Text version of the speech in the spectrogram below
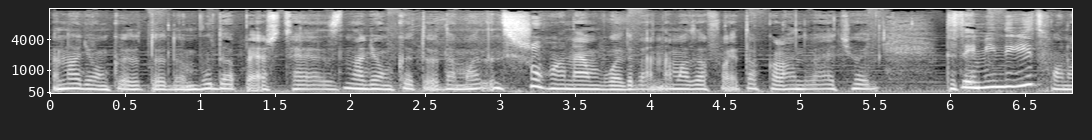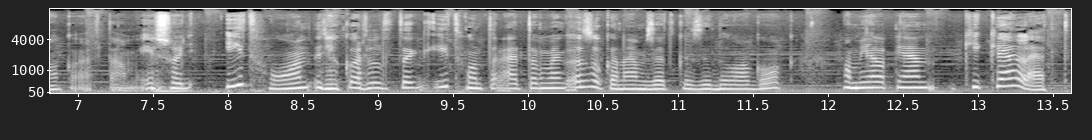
nagyon kötődöm Budapesthez, nagyon kötődöm, soha nem volt bennem az a fajta kalandvágy, hogy tehát én mindig itthon akartam, és hogy itthon, gyakorlatilag itthon találtam meg azok a nemzetközi dolgok, ami alapján ki kellett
